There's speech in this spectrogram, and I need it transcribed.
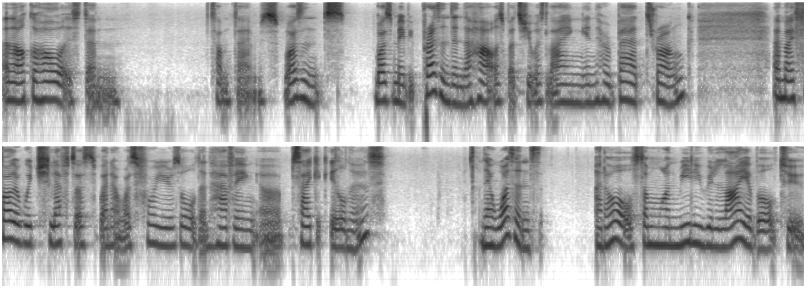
an alcoholic and sometimes wasn't was maybe present in the house, but she was lying in her bed drunk. And my father, which left us when I was four years old and having a psychic illness, there wasn't at all someone really reliable to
